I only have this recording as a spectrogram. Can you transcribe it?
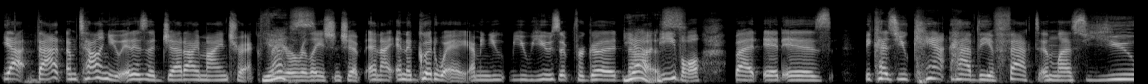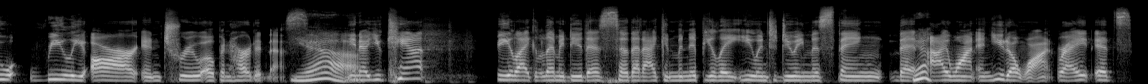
Yeah, that I'm telling you, it is a Jedi mind trick for Yes. your relationship, and I in a good way. I mean, you you use it for good, not Yes. evil, but it is because you can't have the effect unless you really are in true open heartedness. Yeah. you know, you can't be like, let me do this so that I can manipulate you into doing this thing that Yeah. I want and you don't want, right? It's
